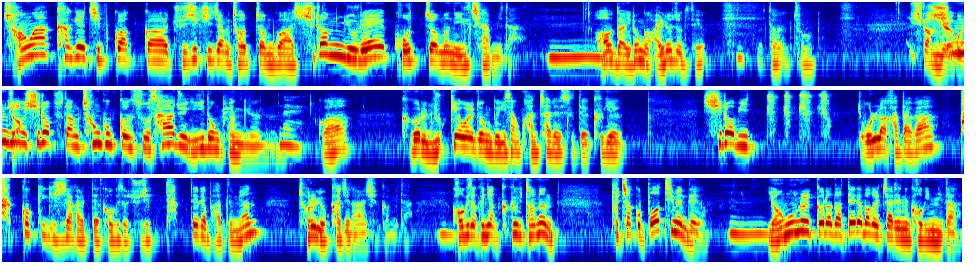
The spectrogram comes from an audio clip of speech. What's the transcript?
정확하게 집값과 주식시장 저점과 실업률의 고점은 일치합니다. 음. 아우 나 이런 거 알려줘도 돼요? 다, 저, 실업률하고 신규 좀. 실업수당 청구 건수 4주 이동 평균과 네. 그거를 6개월 정도 이상 관찰했을 때 그게 실업이 축축축축 올라가다가 탁 꺾이기 시작할 때 거기서 주식 탁 때려 받으면 저를 욕하진 않으실 겁니다. 음. 거기서 그냥 그부터는 붙잡고 버티면 돼요. 음. 영혼을 끌어다 때려박을 자리는 거기입니다.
